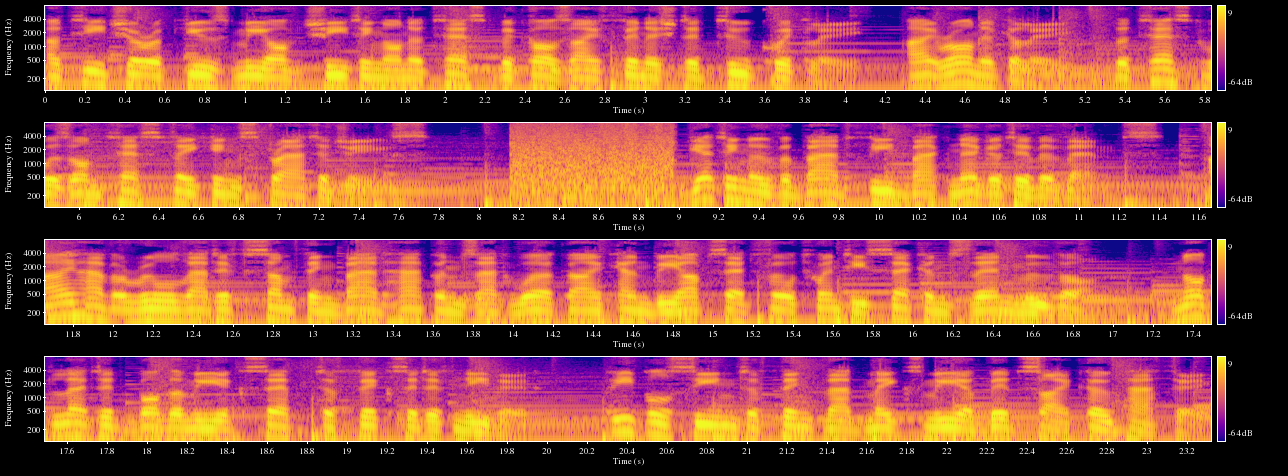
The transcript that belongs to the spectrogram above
a teacher accused me of cheating on a test because I finished it too quickly. Ironically, the test was on test taking strategies. Getting over bad feedback negative events. I have a rule that if something bad happens at work I can be upset for 20 seconds then move on. Not let it bother me except to fix it if needed. People seem to think that makes me a bit psychopathic.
